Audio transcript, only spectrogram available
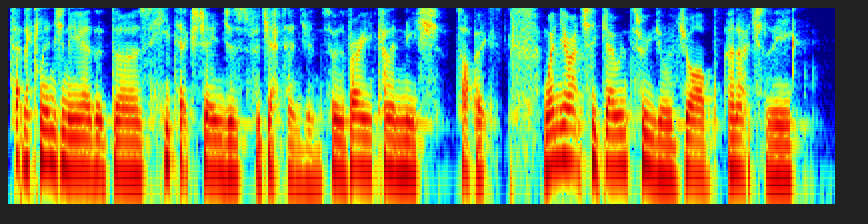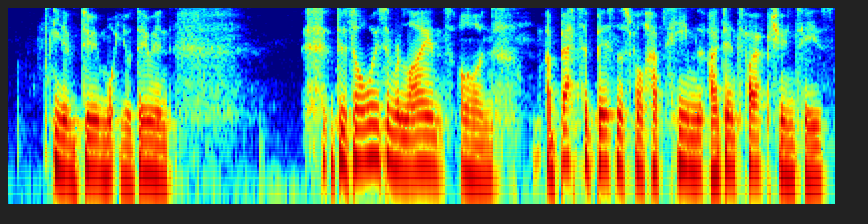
technical engineer that does heat exchangers for jet engines, so a very kind of niche topic, when you're actually going through your job and actually, you know, doing what you're doing, there's always a reliance on a better business will have team that identify opportunities,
